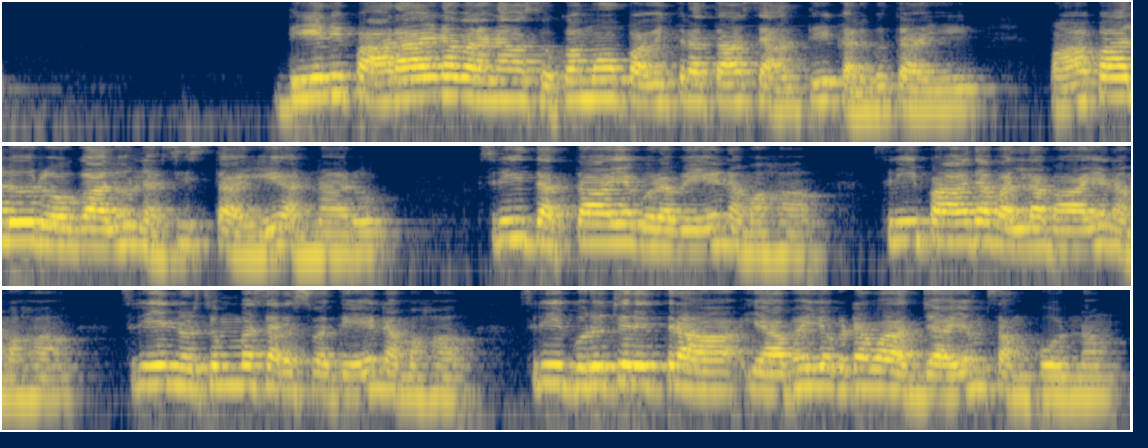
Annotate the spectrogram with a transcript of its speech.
దీని పారాయణ వలన సుఖమో పవిత్రత శాంతి కలుగుతాయి. పాపాలు రోగాలు నశిస్తాయి అన్నారు. శ్రీ దత్తాయ గురవే నమ. శ్రీపాద వల్లభాయ నమ. శ్రీ నృసింహ సరస్వతే నమ. శ్రీ గురుచరిత్ర యాభై ఒకటవ అధ్యాయం సంపూర్ణం.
